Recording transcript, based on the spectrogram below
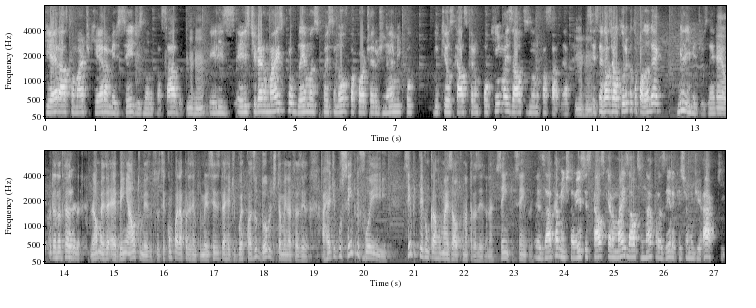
que era a Aston Martin, que era a Mercedes no ano passado, uhum. eles, eles tiveram mais problemas com esse novo pacote aerodinâmico do que os carros que eram um pouquinho mais altos no ano passado. Né? Uhum. Esse, esse, negócio de altura que eu tô falando é milímetros, né? É, a altura da traseira. Não, mas é, é, bem alto mesmo. Se você comparar, por exemplo, Mercedes da Red Bull, é quase o dobro de tamanho na traseira. A Red Bull sempre foi. Sempre teve um carro mais alto na traseira, né? Sempre, sempre. Exatamente. Então, esses carros que eram mais altos na traseira, que eles chamam de hack,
